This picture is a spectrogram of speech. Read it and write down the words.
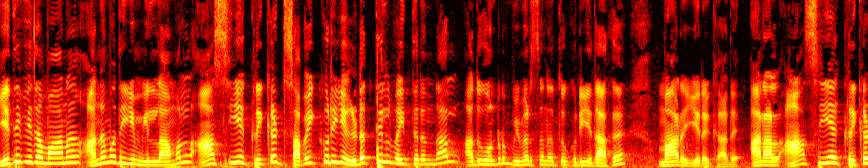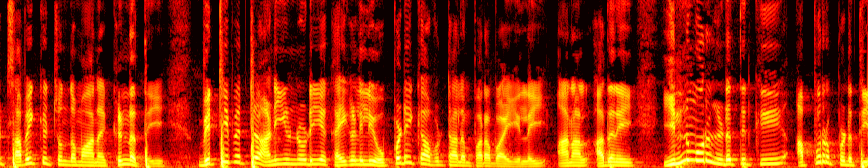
எதுவிதமான அனுமதியும் இல்லாமல் ஆசிய கிரிக்கெட் சபைக்குரிய இடத்தில் வைத்திருந்தால் அது ஒன்றும் விமர்சனத்துக்குரியதாக மாற இருக்காது ஆனால் ஆசிய கிரிக்கெட் சபைக்கு சொந்தமான கிண்ணத்தை வெற்றி பெற்ற அணியினுடைய கைகளிலே ஒப்படைக்காவிட்டாலும் பரவாயில்லை. ஆனால் அதனை இன்னும் ஒரு இடத்திற்கு அப்புறப்படுத்தி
